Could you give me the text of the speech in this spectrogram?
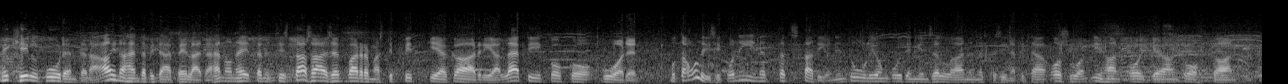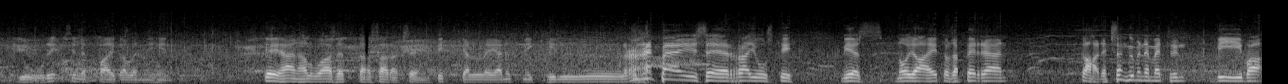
Mick Hill kuudentena, aina häntä pitää pelätä. Hän on heittänyt siis tasaisen varmasti pitkiä kaaria läpi koko vuoden. Mutta olisiko niin, että stadionin tuuli on kuitenkin sellainen, että siinä pitää osua ihan oikeaan kohtaan juuri sille paikalle, mihin Keihään haluaa asettaa saadakseen pitkälle ja nyt Hill repäisee rajusti. Mies nojaa heittonsa perään. 80 metrin viiva.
